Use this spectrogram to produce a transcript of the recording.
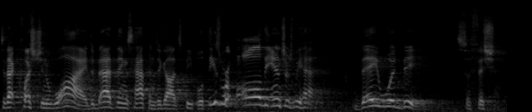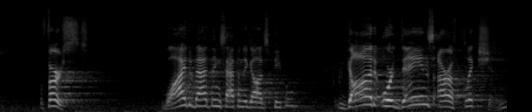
to that question, why do bad things happen to God's people? If these were all the answers we had, they would be sufficient. First, why do bad things happen to God's people? God ordains our affliction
